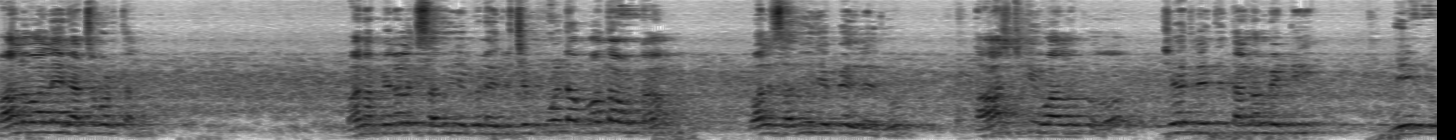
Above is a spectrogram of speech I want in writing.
వాళ్ళు వాళ్ళే రెచ్చగొడతారు. మన పిల్లలకి చదువు చెప్పలేదు. చెప్పుకుంటా పోతూ ఉంటాం. వాళ్ళు చదువు చెప్పేది లేదు. లాస్ట్కి వాళ్ళకు చేతులు ఎత్తి దండం పెట్టి మీకు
